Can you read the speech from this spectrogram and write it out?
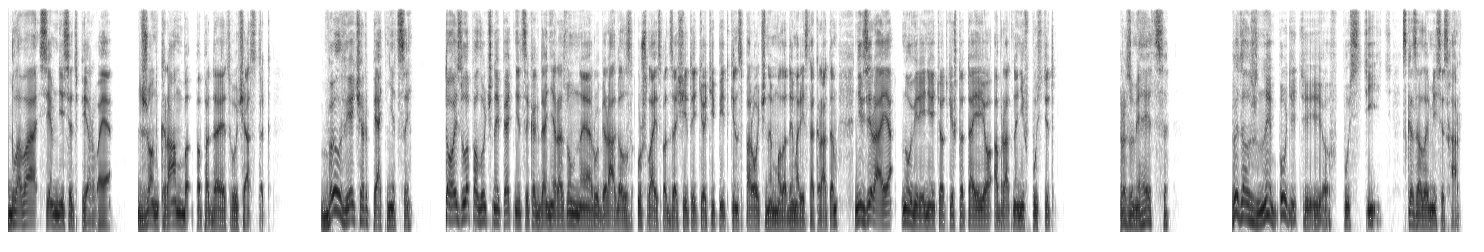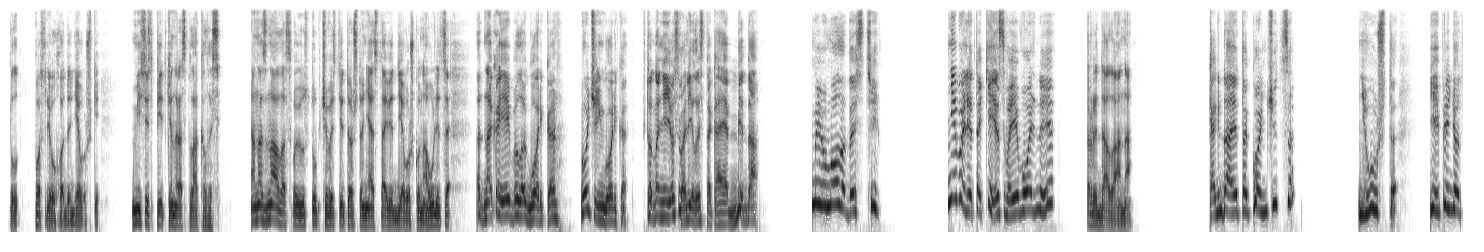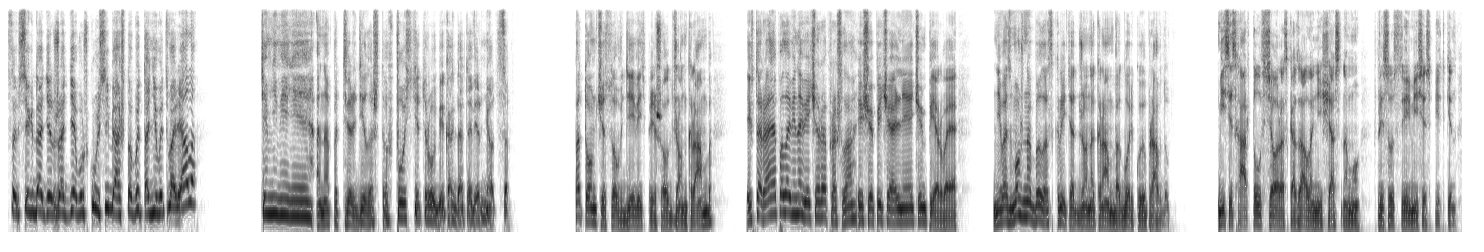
Глава 71. Джон Крамб попадает в участок. Был вечер пятницы. Той злополучной пятницы, когда неразумная Руби Рагглз ушла из-под защиты тети Питкин с порочным молодым аристократом, невзирая на уверение тетки, что та ее обратно не впустит. «Разумеется, вы должны будете ее впустить», — сказала миссис Хартл после ухода девушки. Миссис Питкин расплакалась. Она знала свою уступчивость и то, что не оставит девушку на улице, однако ей было горько, очень горько, что на нее свалилась такая беда. «Мы в молодости не были такие своевольные», — рыдала она. «Когда это кончится? Неужто...» Ей придется всегда держать девушку у себя, чтобы та не вытворяла. Тем не менее, она подтвердила, что впустит Руби, когда-то вернется. Потом часов в девять пришел Джон Крамб, и вторая половина вечера прошла еще печальнее, чем первая. Невозможно было скрыть от Джона Крамба горькую правду. Миссис Хартл все рассказала несчастному в присутствии миссис Питкин —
